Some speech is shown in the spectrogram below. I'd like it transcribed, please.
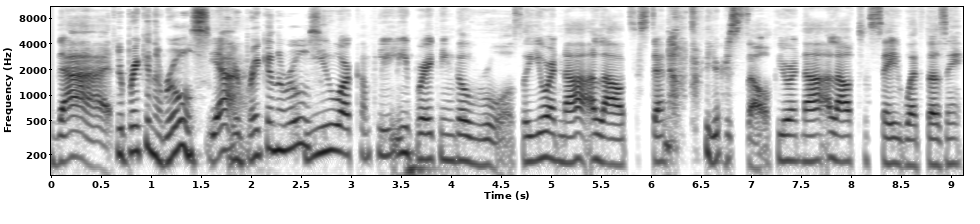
that you're breaking the rules. Yeah. You're breaking the rules. You are completely breaking the rules. So you are not allowed to stand up for yourself. You are not allowed to say what doesn't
